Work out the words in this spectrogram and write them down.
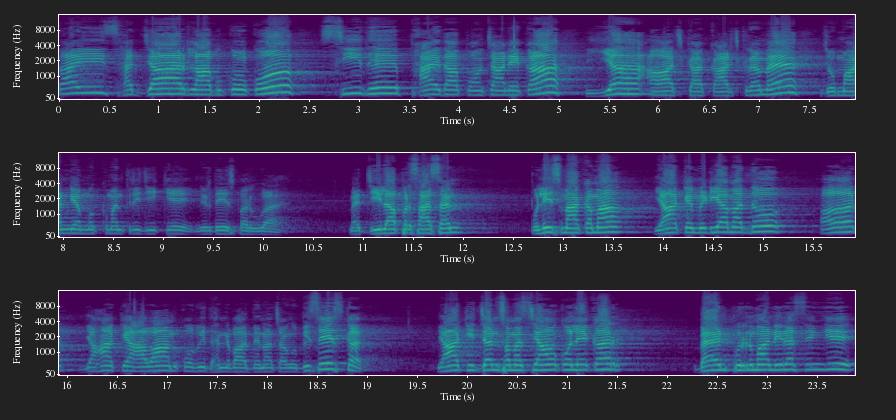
तेईस हज़ार लाभुकों को सीधे फ़ायदा पहुँचाने का यह आज का कार्यक्रम है, जो माननीय मुख्यमंत्री जी के निर्देश पर हुआ है। मैं जिला प्रशासन, पुलिस महकमा, यहाँ के मीडिया माध्यमों और यहाँ के आवाम को भी धन्यवाद देना चाहूँगा। विशेषकर यहाँ की जन समस्याओं को लेकर बहन पूर्णिमा नीरज सिंह जी,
